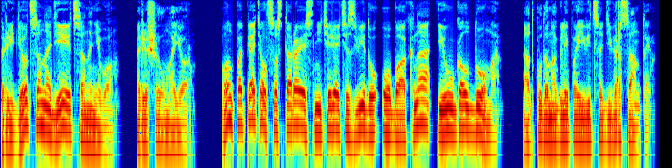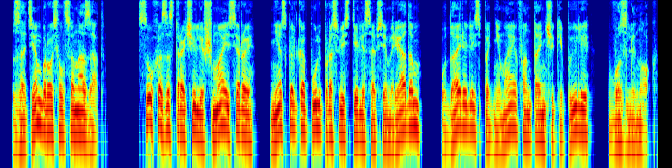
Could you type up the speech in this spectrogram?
«Придется надеяться на него», — решил майор. Он попятился, стараясь не терять из виду оба окна и угол дома, откуда могли появиться диверсанты. Затем бросился назад. Сухо застрочили шмайсеры, несколько пуль просвистели совсем рядом, ударились, поднимая фонтанчики пыли возле ног.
